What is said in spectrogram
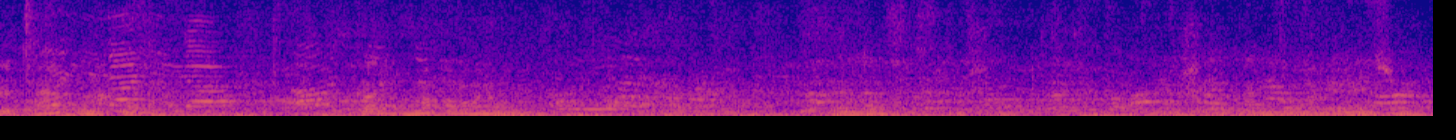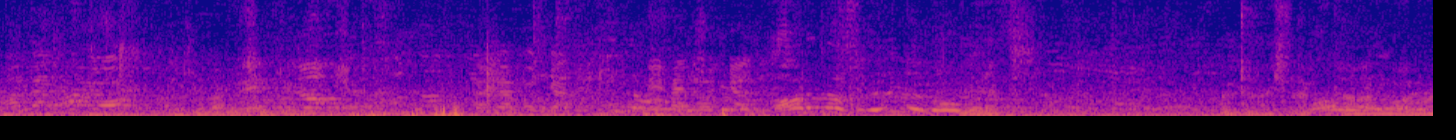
lütfen unutmayın. Kanalıma abone olun. En son kenara mi? Doğru. Evet. Arkadaşlar kanalıma abone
